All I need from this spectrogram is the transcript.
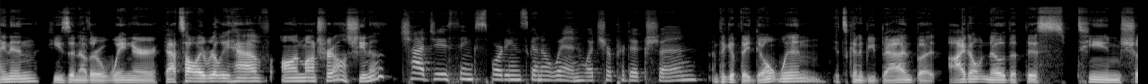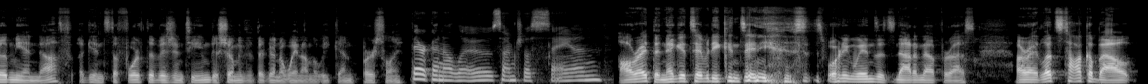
Lappalainen, he's another winger. That's all I really have on Montreal. Sheena? Chad, do you think Sporting's going to win? What's your prediction? I think if they don't win, it's going to be bad, but I don't know that this team showed me enough against a fourth division team to show me that they're going to win on the weekend, personally. They're going to lose. I'm just saying. All right, the negativity continues. Sporting wins. It's not enough for us. All right, let's talk about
